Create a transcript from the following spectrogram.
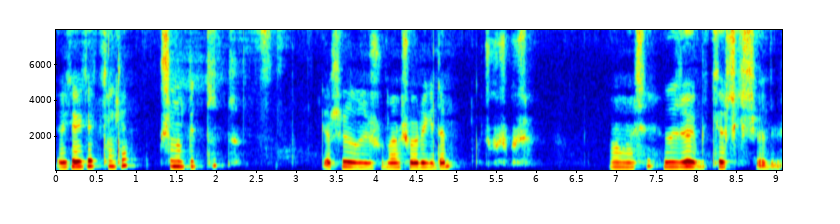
Gel gel gel kanka. Şunu bir tut. Gel şuradan şöyle gidelim. Nasıl? Hızlıca birkaç kişi.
